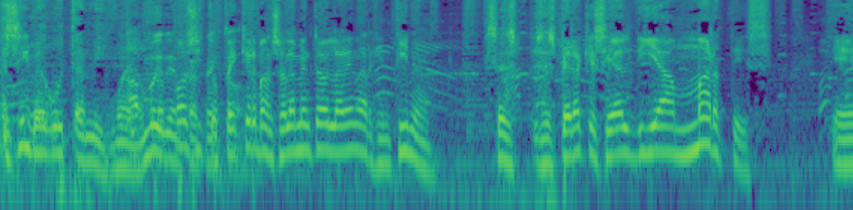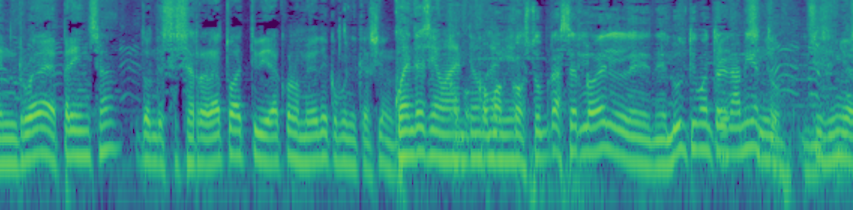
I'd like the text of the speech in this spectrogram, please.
Así me gusta a mí. Bueno, a muy bien, propósito, perfecto. Peckerman solamente va a hablar en Argentina. Se espera que sea el día martes en rueda de prensa, donde se cerrará toda actividad con los medios de comunicación. ¿Cuándo se van, Como, como acostumbra hacerlo él en el último entrenamiento. sí, sí, señor.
